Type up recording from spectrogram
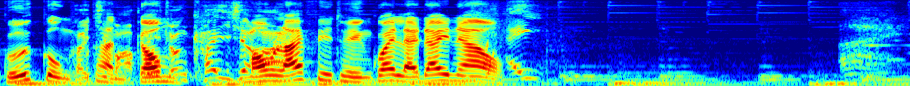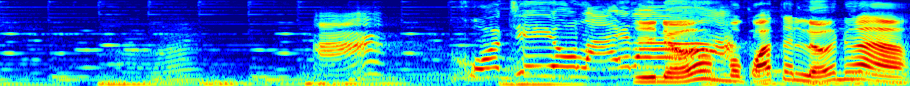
Cuối cùng cũng thành công Mau lái phi thuyền quay lại đây nào Gì nữa Một quả tên lửa nữa à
